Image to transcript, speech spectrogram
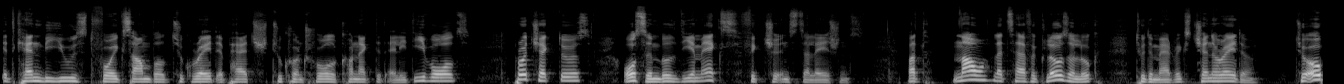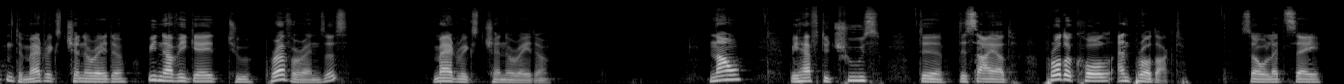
It can be used for example to create a patch to control connected LED walls, projectors or simple DMX fixture installations. But now let's have a closer look to the matrix generator. To open the matrix generator, we navigate to Preferences, Matrix generator. Now we have to choose the desired protocol and product. So let's say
